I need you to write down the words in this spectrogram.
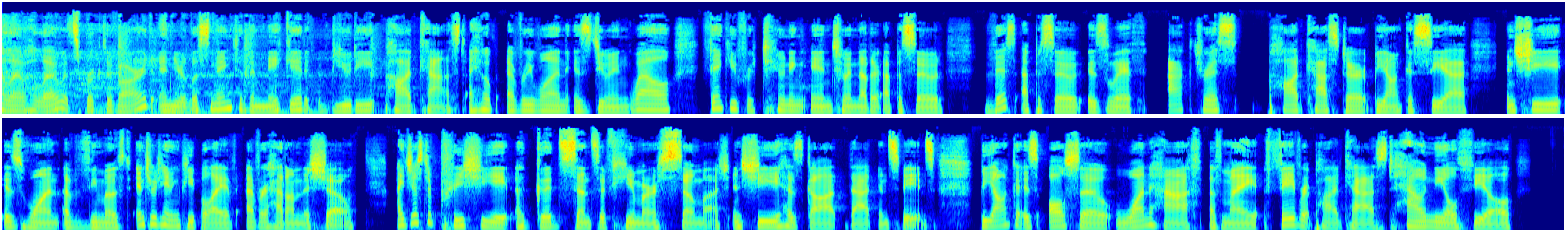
Hello, hello. It's Brooke Devard, and you're listening to the Naked Beauty Podcast. I hope everyone is doing well. Thank you for tuning in to another episode. This episode is with actress, podcaster Bianca Sia and she is one of the most entertaining people I have ever had on this show. I just appreciate a good sense of humor so much, and she has got that in spades. Bianca is also one half of my favorite podcast, How Neal Feel.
